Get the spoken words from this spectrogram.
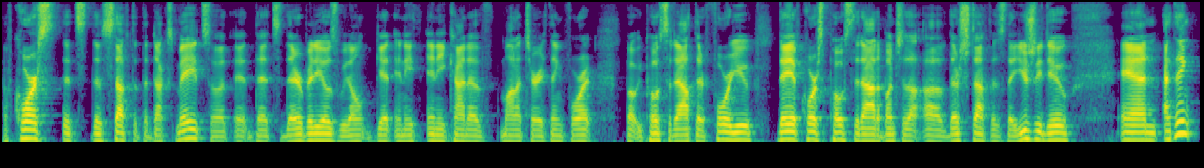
Of course, it's the stuff that the Ducks made, so it, it, that's their videos. We don't get any any kind of monetary thing for it, but we posted out there for you. They, of course, posted out a bunch of, the, of their stuff as they usually do. And I think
